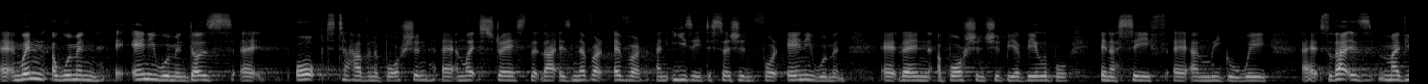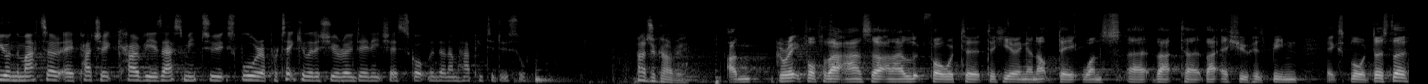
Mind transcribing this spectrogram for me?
Uh, and when a woman, any woman, does uh, opt to have an abortion, uh, and let's stress that that is never ever an easy decision for any woman, uh, then abortion should be available in a safe uh, and legal way. Uh, so that is my view on the matter. Uh, Patrick Harvey has asked me to explore a particular issue around NHS Scotland, and I'm happy to do so. Patrick Harvey. I'm grateful for that answer and I look forward to, to hearing an update once uh, that, uh, that issue has been explored. Does the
